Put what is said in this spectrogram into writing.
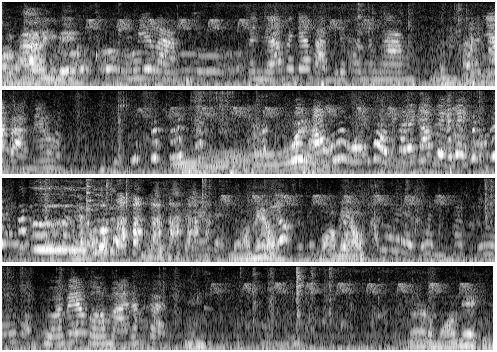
ขอทางยังไง กินเรื่องมาเป็นเนื้อเป็นเนื้อหวานเป็นคนงามเป็นเนื้อหวานแมว โอ้ย หมอแมว หมอแมว หัวแมวหัวหมาน้ำกัน อืม แล้วก็หมอแม่กิน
